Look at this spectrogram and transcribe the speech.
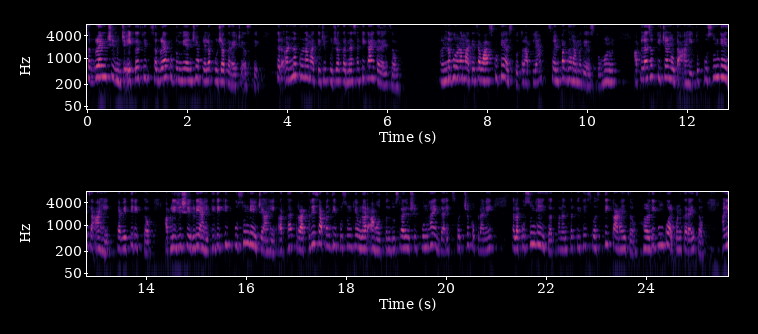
सगळ्यांची म्हणजे एकत्रित सगळ्या कुटुंबियांची आपल्याला पूजा करायची असते. तर अन्नपूर्णा मातेची पूजा करण्यासाठी काय करायचं? अन्नपूर्णा मातेचा वास कुठे असतो? तर आपल्या स्वयंपाकघरामध्ये असतो. म्हणून आपला जो किचन ओटा आहे तो पुसून घ्यायचा आहे त्या व्यतिरिक्त आपली जी शेगडी आहे ती देखील पुसून घ्यायची आहे. अर्थात रात्रीच आपण ती पुसून ठेवणार आहोत पण दुसऱ्या दिवशी पुन्हा एकदा एक स्वच्छ कपड्याने त्याला पुसून घ्यायचं त्यानंतर तिथे स्वस्तिक काढायचं हळदी कुंकू अर्पण करायचं आणि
